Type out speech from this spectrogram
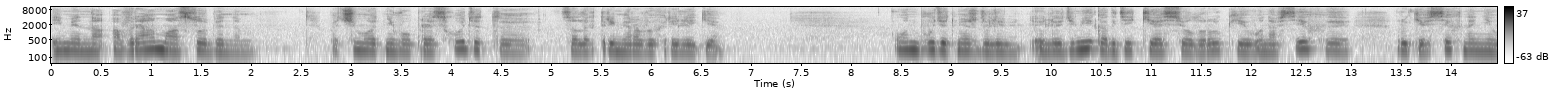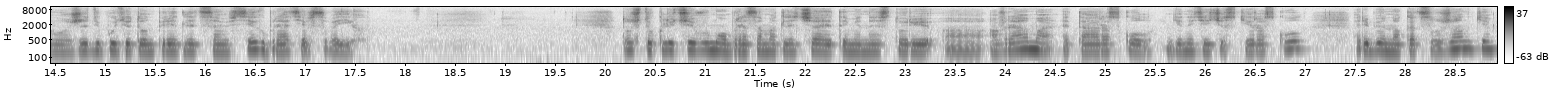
именно Авраама особенным? Почему от него происходит целых три мировых религии. Он будет между людьми, как дикий осел, руки его на всех и руки всех на него. Жить будет он перед лицем всех братьев своих. То, что ключевым образом отличает именно историю а, Авраама, это раскол, генетический раскол, ребенок от служанки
